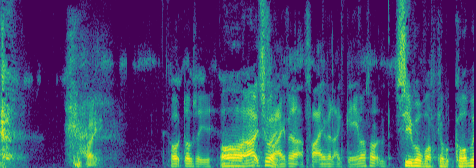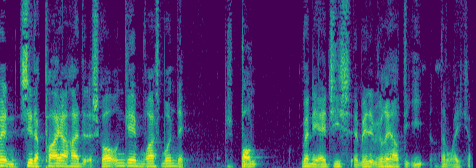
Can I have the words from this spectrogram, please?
Aye. Hot dogs are you? Oh, actually, five in a five in a game or something. see what we're com- commenting. See the pie I had at the Scotland game last Monday? It was burnt the edges. It made it really hard to eat. I didn't like it.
